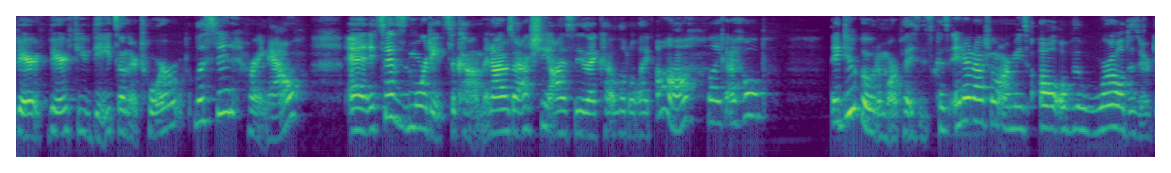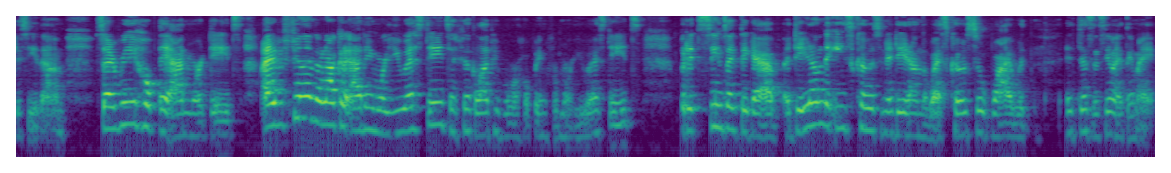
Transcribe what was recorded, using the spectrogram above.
very very few dates on their tour listed right now, and it says more dates to come. And I was actually honestly like a little like, oh, like I hope they do go to more places because international armies all over the world deserve to see them. So I really hope they add more dates. I have a feeling they're not going to add any more US dates. I feel like a lot of people were hoping for more US dates, but it seems like they have a date on the East Coast and a date on the West Coast. So why would it doesn't seem like they might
